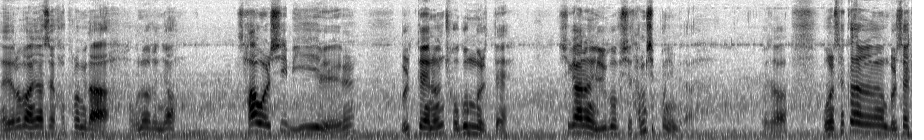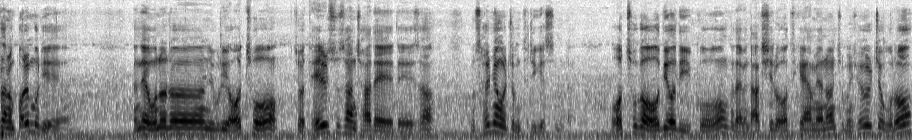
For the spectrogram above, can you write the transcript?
네, 여러분 안녕하세요. 가프로입니다. 오늘은요 4월 12일 물때는 조금 물때 시간은 7시 30분입니다. 그래서 오늘 색깔은 물 색깔은 뻘물이에요. 근데 오늘은 우리 어초 저 대일수산 좌대에 대해서 좀 설명을 좀 드리겠습니다. 어초가 어디 어디 있고 그 다음에 낚시를 어떻게 하면은 좀 효율적으로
